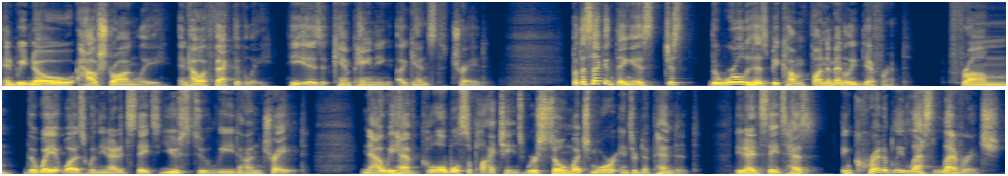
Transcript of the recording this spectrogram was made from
And we know how strongly and how effectively he is at campaigning against trade. But the second thing is just the world has become fundamentally different from the way it was when the United States used to lead on trade. Now we have global supply chains. We're so much more interdependent. The United States has incredibly less leverage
